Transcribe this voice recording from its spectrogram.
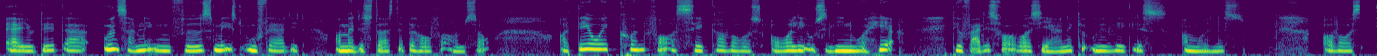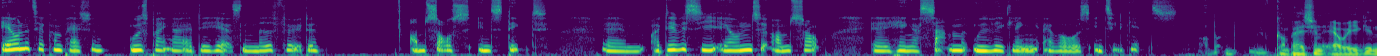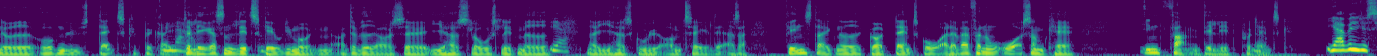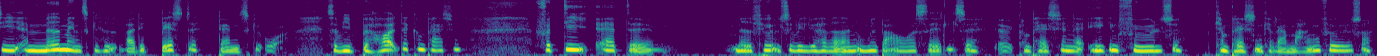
er jo det, der uden sammenligning fødes mest ufærdigt og med det største behov for omsorg. Og det er jo ikke kun for at sikre vores overlevelse lige nu og her. Det er jo faktisk for, at vores hjerne kan udvikles og modnes. Og vores evne til compassion udspringer af det her sådan medfødte omsorgsinstinkt. Øhm, og det vil sige, at evnen til omsorg øh, hænger sammen med udviklingen af vores intelligens. Compassion er jo ikke noget åbenlyst dansk begreb. Nej. Det ligger sådan lidt skævt i munden, og det ved jeg også, øh, I har slået lidt med, ja. når I har skulle omtale det. Altså, findes der ikke noget godt dansk ord, eller i hvert fald nogle ord, som kan indfange det lidt på dansk? Ja. Jeg vil jo sige, at medmenneskelighed var det bedste danske ord. Så vi beholdte compassion, fordi at øh, medfølelse ville jo have været en umiddelbar oversættelse. Øh, compassion er ikke en følelse. Compassion kan være mange følelser.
